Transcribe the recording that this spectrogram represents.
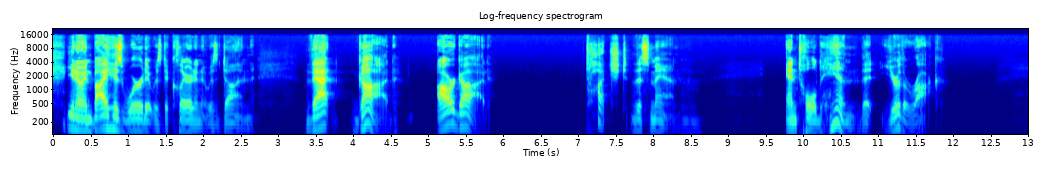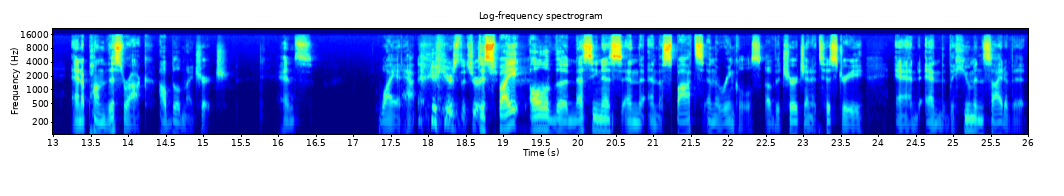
you know and by his word it was declared and it was done. That god our god touched this man mm. and told him that you're the rock. And upon this rock i'll build my church. Hence, why it happened. Here's the church. despite all of the messiness and the, and the spots and the wrinkles of the church and its history and and the human side of it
